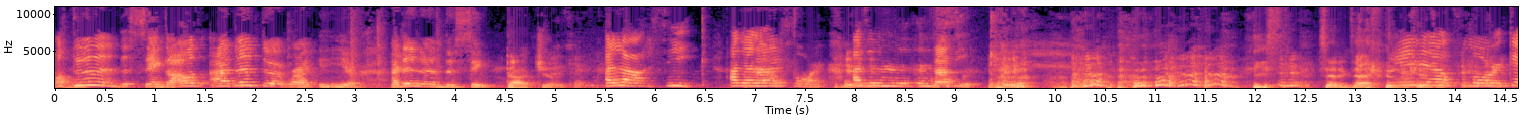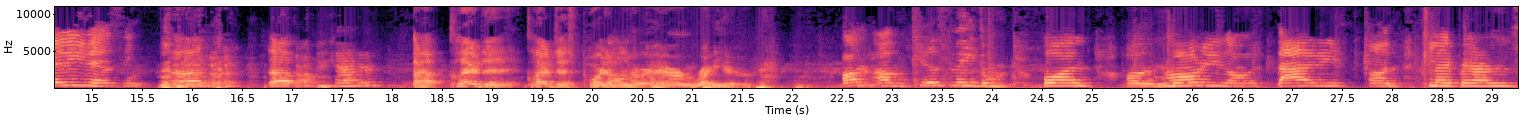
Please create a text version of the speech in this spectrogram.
I was doing it in the sink. I was I didn't do it right here. I did it in the sink. Gotcha. Okay. I got a sink. I got a floor. I did it in That's it. he said exactly what he said. floor. Can you uh, Copy catter? uh, Klaire didn't. Klaire just poured on her hair right here. I'm, I'm kissing the one on Molly, on Daddy, on Klaire Bears.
